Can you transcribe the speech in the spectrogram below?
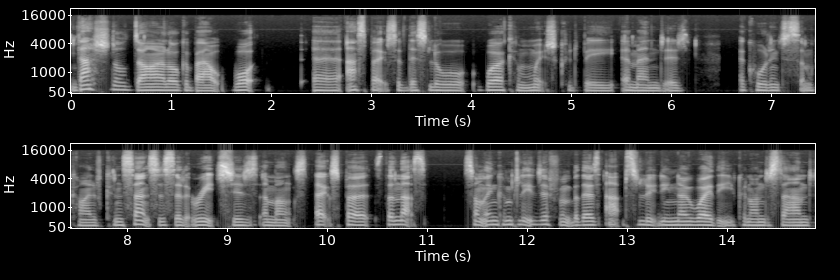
national dialogue about what uh, aspects of this law work and which could be amended according to some kind of consensus that it reaches amongst experts, then that's something completely different. But there's absolutely no way that you can understand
